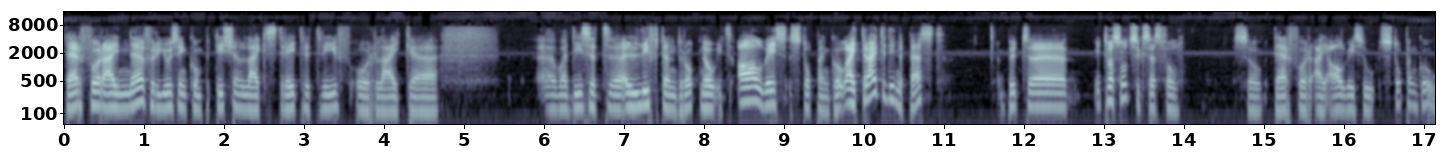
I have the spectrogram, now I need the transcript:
therefore, I never use in competition like straight retrieve or like uh, uh, what is it, uh, lift and drop. No, it's always stop and go. I tried it in the past but uh, it was not successful. So therefore I always do stop and go.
